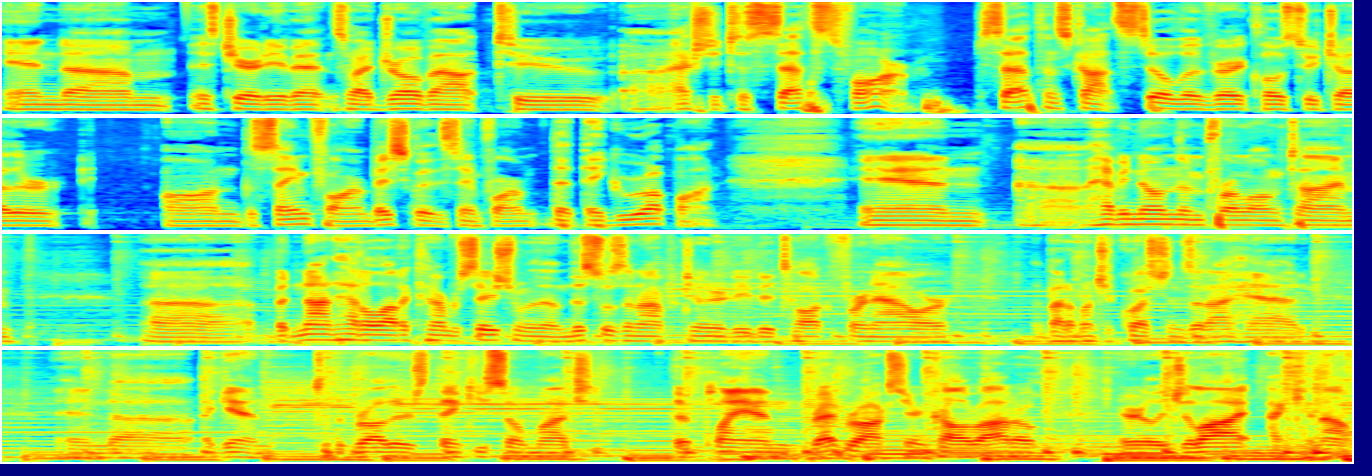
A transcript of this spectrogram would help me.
and um, his charity event. And so I drove out to uh, actually to Seth's farm. Seth and Scott still live very close to each other on the same farm, basically the same farm that they grew up on. And uh, having known them for a long time, uh, but not had a lot of conversation with them, this was an opportunity to talk for an hour about a bunch of questions that I had. And uh, again, to the brothers, thank you so much. They're playing Red Rocks here in Colorado in early July. I cannot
